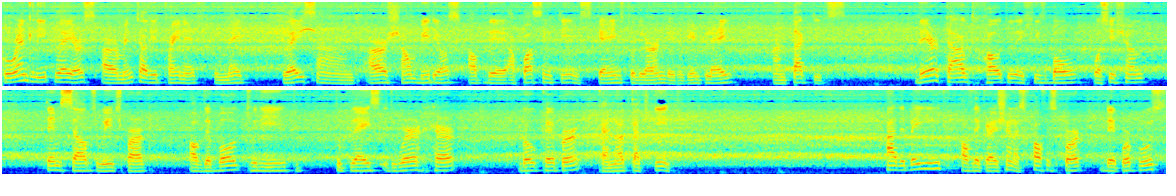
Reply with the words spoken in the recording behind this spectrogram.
Currently, players are mentally trained to make plays and are shown videos of the opposing team's games to learn their gameplay and tactics. They are taught how to hit ball, position themselves which part of the ball to the to place it where her goalkeeper cannot catch it. At the beginning of the creation of sport, the purpose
